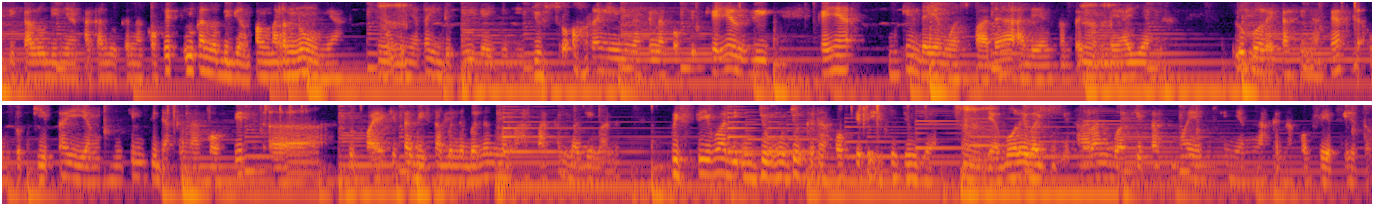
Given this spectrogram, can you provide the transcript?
ketika lu dinyatakan lu kena covid lu kan lebih gampang merenung ya. Mm -hmm. oh ternyata hidup lu kayak gini. Justru orang yang nggak kena covid kayaknya lebih kayaknya mungkin ada yang waspada ada yang santai-santai mm aja. Nah lu boleh kasih nasihat gak untuk kita yang mungkin tidak kena covid uh, supaya kita bisa benar-benar merasakan bagaimana peristiwa di ujung-ujung kena covid itu juga. Hmm. ya boleh bagi saran buat kita semua yang mungkin yang nggak kena covid gitu.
